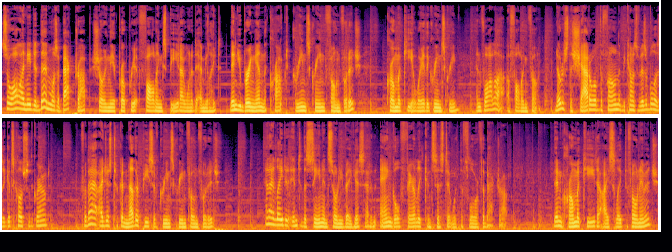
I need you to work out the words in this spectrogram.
So all I needed then was a backdrop showing the appropriate falling speed I wanted to emulate. Then you bring in the cropped green screen phone footage, chroma key away the green screen, and voila, a falling phone. Notice the shadow of the phone that becomes visible as it gets close to the ground? For that, I just took another piece of green screen phone footage and I laid it into the scene in Sony Vegas at an angle fairly consistent with the floor of the backdrop. Then chroma key to isolate the phone image,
